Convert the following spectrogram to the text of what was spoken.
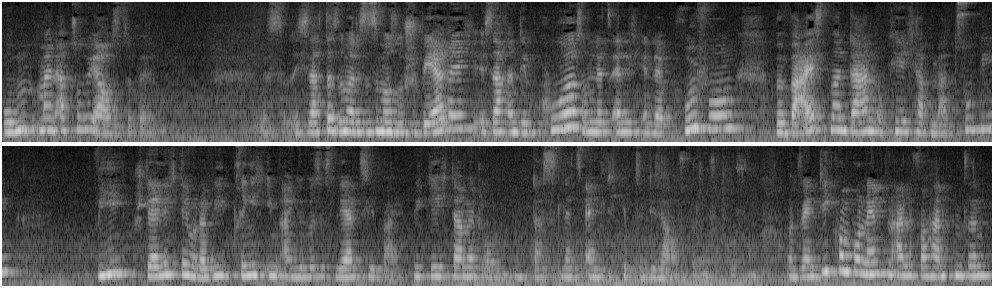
um mein Azubi auszubilden. Das, ich sage das immer, das ist immer so schwierig. Ich sage, in dem Kurs und letztendlich in der Prüfung beweist man dann, okay, ich habe einen Azubi, wie stelle ich dem oder wie bringe ich ihm ein gewisses Lernziel bei? Wie gehe ich damit um? Und das letztendlich gibt es in dieser Ausbildungsprüfung. Und wenn die Komponenten alle vorhanden sind,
